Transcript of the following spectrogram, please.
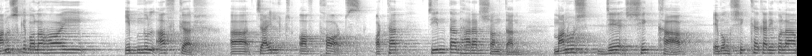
মানুষকে বলা হয় ইবনুল আফকার চাইল্ড অফ থটস। অর্থাৎ চিন্তাধারার সন্তান। মানুষ যে শিক্ষা এবং শিক্ষা কারিকুলাম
